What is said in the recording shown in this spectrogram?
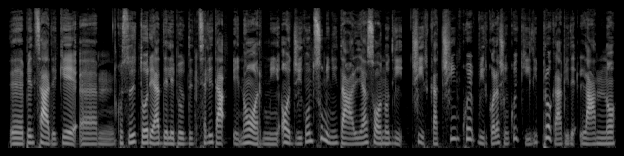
Eh, pensate che ehm, questo settore ha delle potenzialità enormi. Oggi i consumi in Italia sono di circa 5,5 kg pro capite l'anno,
